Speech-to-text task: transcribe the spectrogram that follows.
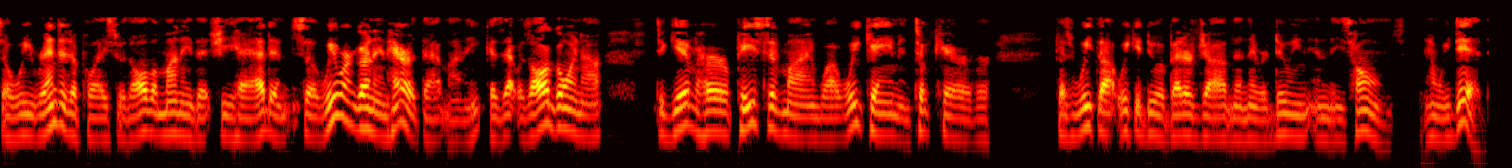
So we rented a place with all the money that she had and so we weren't going to inherit that money because that was all going out to give her peace of mind while we came and took care of her because we thought we could do a better job than they were doing in these homes. And we did.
